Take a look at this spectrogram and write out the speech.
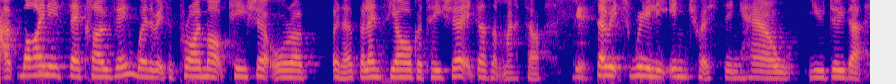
Uh, mine is their clothing, whether it's a Primark t-shirt or a you know Balenciaga t-shirt it doesn't matter. Yes. so it's really interesting how you do that.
